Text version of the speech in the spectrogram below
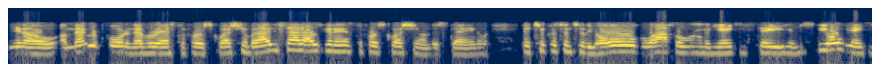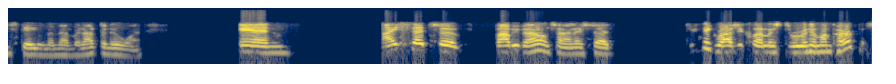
you know, a Met reporter never asked the first question, but I decided I was going to ask the first question on this day. And they took us into the old locker room in Yankee Stadium, the old Yankee Stadium, remember, not the new one. And I said to Bobby Valentine, I said, Do you think Roger Clemens threw at him on purpose?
